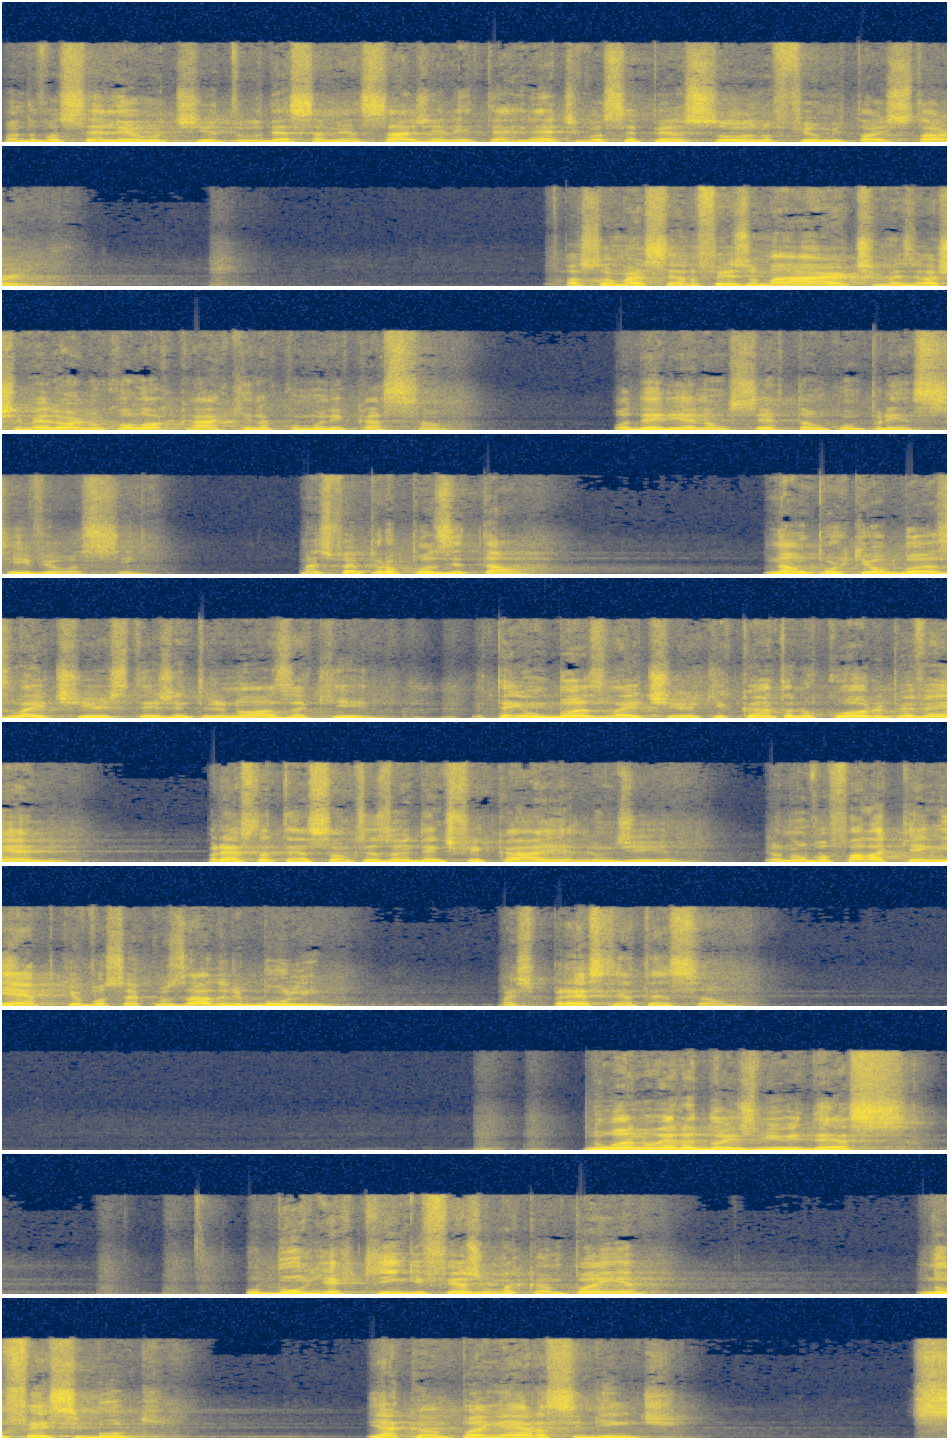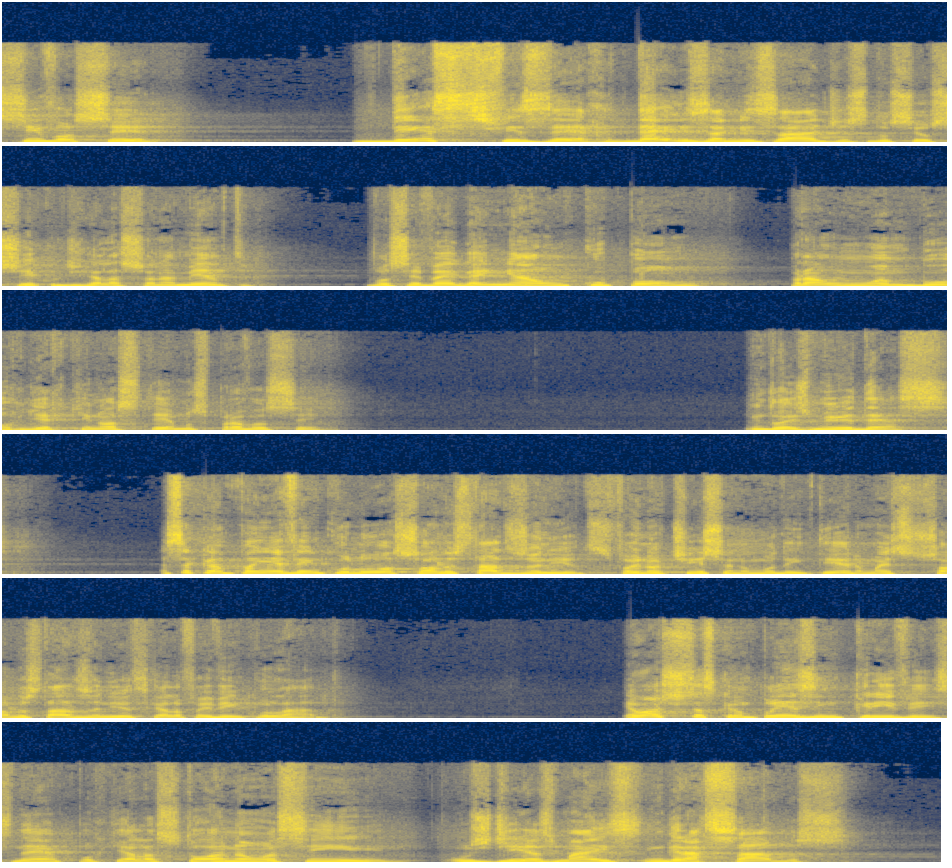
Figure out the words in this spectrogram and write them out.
Quando você leu o título dessa mensagem na internet, você pensou no filme Toy Story? O pastor Marcelo fez uma arte, mas eu achei melhor não colocar aqui na comunicação. Poderia não ser tão compreensível assim. Mas foi proposital. Não porque o Buzz Lightyear esteja entre nós aqui. E tem um Buzz Lightyear que canta no coro e PVM. Presta atenção que vocês vão identificar ele um dia. Eu não vou falar quem é porque eu vou ser acusado de bullying. Mas prestem atenção. No ano era 2010, o Burger King fez uma campanha no Facebook e a campanha era a seguinte: se você desfizer 10 amizades do seu ciclo de relacionamento, você vai ganhar um cupom para um hambúrguer que nós temos para você. Em 2010. Essa campanha vinculou só nos Estados Unidos. Foi notícia no mundo inteiro, mas só nos Estados Unidos que ela foi vinculada. Eu acho essas campanhas incríveis, né? Porque elas tornam assim os dias mais engraçados.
